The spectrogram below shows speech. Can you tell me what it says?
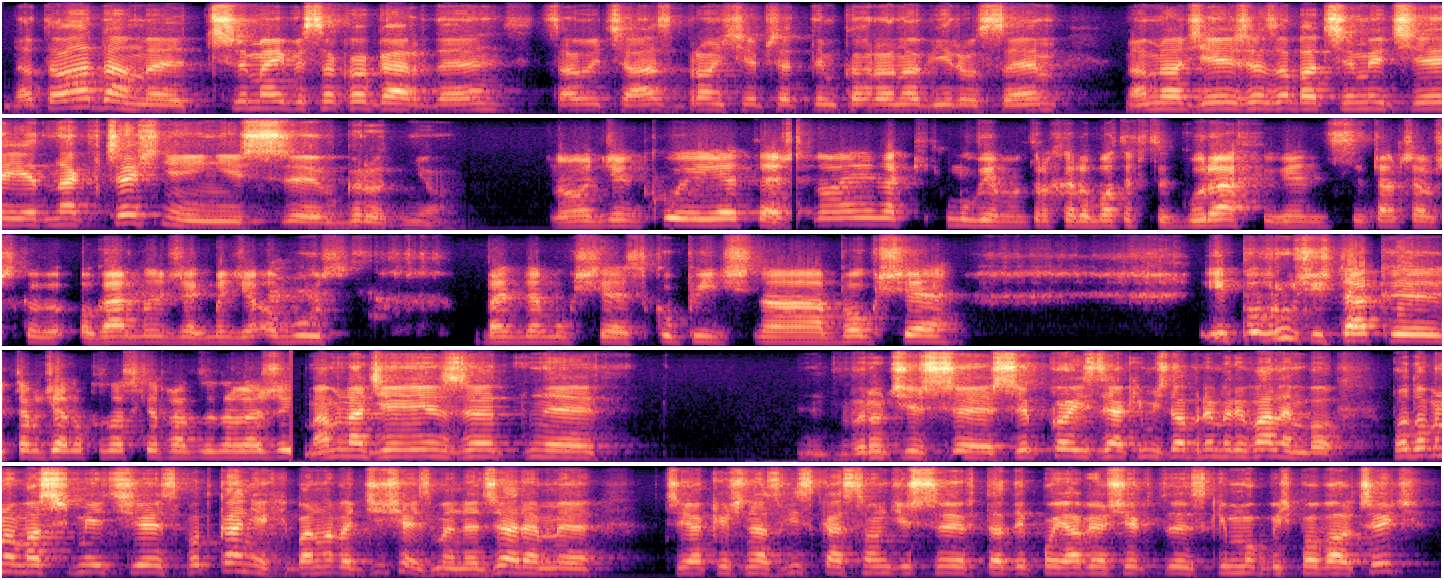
No to Adam, e, trzymaj wysoko gardę cały czas, broń się przed tym koronawirusem. Mam nadzieję, że zobaczymy Cię jednak wcześniej niż e, w grudniu. No dziękuję też. No a jednak jak mówię, mam trochę roboty w tych górach, więc tam trzeba wszystko ogarnąć, że jak będzie obóz, będę mógł się skupić na boksie i powrócić, tak, tam gdzie Adam naprawdę należy. Mam nadzieję, że e, wrócisz e, szybko i z jakimś dobrym rywalem, bo podobno masz mieć e, spotkanie, chyba nawet dzisiaj z menedżerem. Czy jakieś nazwiska sądzisz, wtedy pojawią się, z kim mógłbyś powalczyć?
